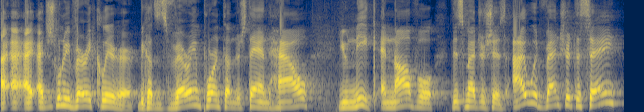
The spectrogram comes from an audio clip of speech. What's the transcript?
I, I, I just want to be very clear here because it's very important to understand how unique and novel this medrash is. I would venture to say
